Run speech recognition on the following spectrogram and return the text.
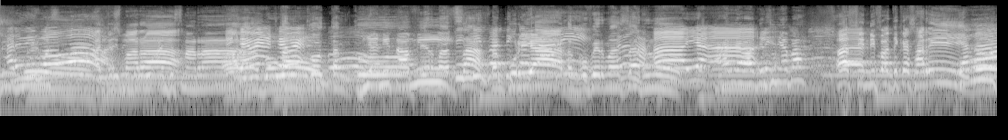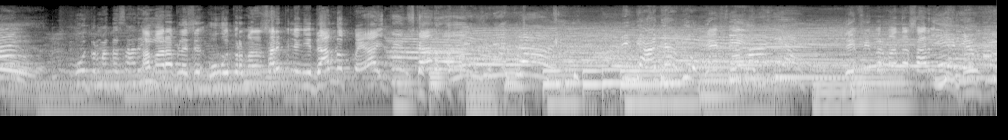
Ada di bawah. Anjus Mara. Anjus Mara. Cewek, cewek. Tengku, Tengku Diani Tami. Tengku Sari. Tengku Firmansyah dulu. Ah, ya. Ada ah, wakil sini apa? Ah, Cindy Fatika Sari. Ya kan? Uut Permatasari. Amara Blazer, Uut Permatasari penyanyi dangdut, PA itu yang sekarang. Ini nggak ada bu. Devi. Devi Permatasari. Iya Devi.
